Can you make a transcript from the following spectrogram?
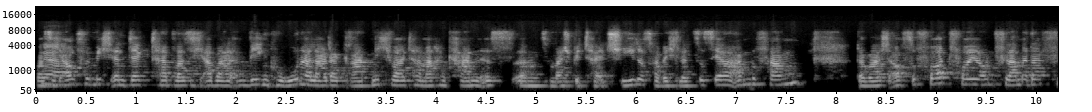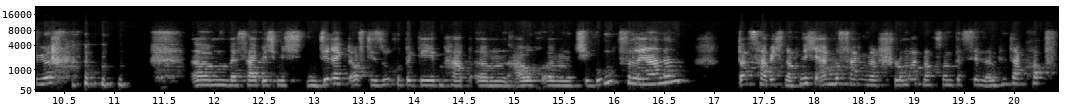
Was ja. ich auch für mich entdeckt habe, was ich aber wegen Corona leider gerade nicht weitermachen kann, ist ähm, zum Beispiel Tai Chi. Das habe ich letztes Jahr angefangen. Da war ich auch sofort Feuer und Flamme dafür. ähm, weshalb ich mich direkt auf die Suche begeben habe, ähm, auch ähm, Qigong zu lernen das habe ich noch nicht angefangen, das schlummert noch so ein bisschen im Hinterkopf.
